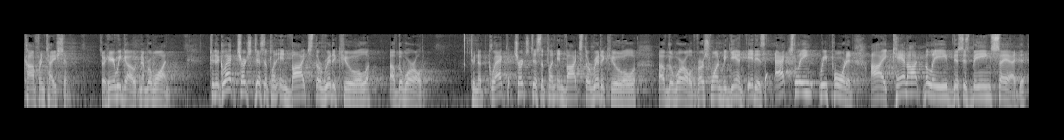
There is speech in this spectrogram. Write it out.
confrontation. So here we go. Number one. To neglect church discipline invites the ridicule of the world. To neglect church discipline invites the ridicule of the world. Verse 1 begins It is actually reported, I cannot believe this is being said,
